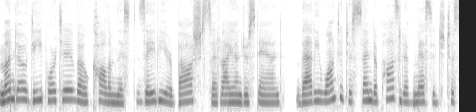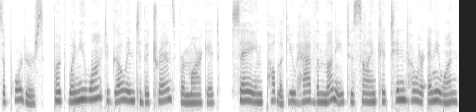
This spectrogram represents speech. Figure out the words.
Mundo Deportivo columnist Xavier Bosch said I understand that he wanted to send a positive message to supporters, but when you want to go into the transfer market, saying public you have the money to sign Coutinho or anyone,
